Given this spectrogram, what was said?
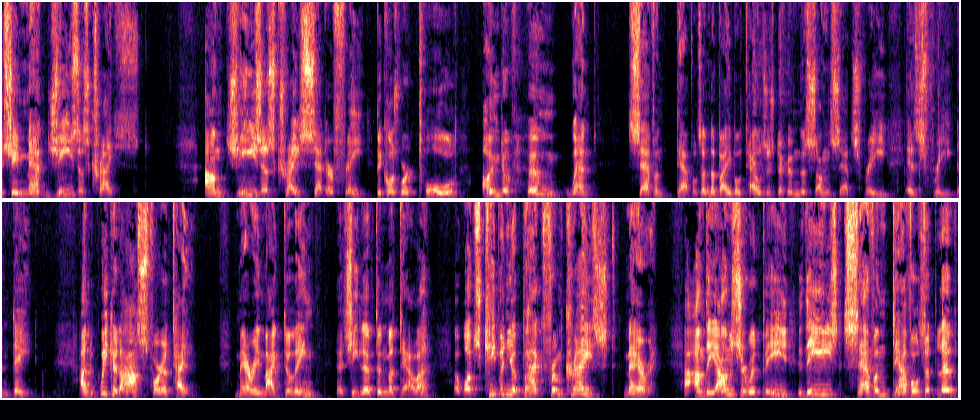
she met Jesus Christ. And Jesus Christ set her free because we're told out of whom went seven devils. And the Bible tells us to whom the Son sets free is free indeed. And we could ask for a time. Mary Magdalene, uh, she lived in Magdala. Uh, what's keeping you back from Christ, Mary? And the answer would be these seven devils that live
